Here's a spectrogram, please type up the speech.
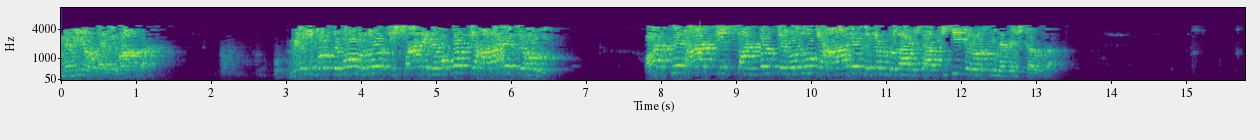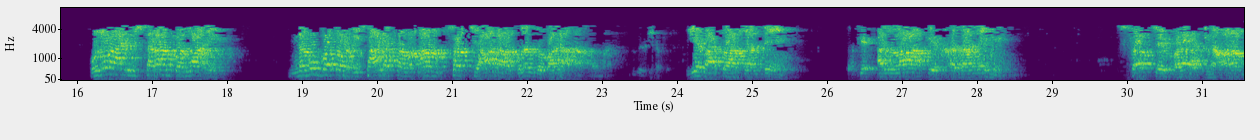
نبیوں کا امام بنا میری گفتگو حضور کی شان نبوت کے حوالے سے ہوگی۔ اور پھر آج کی سانکل کے لوگوں کے حوالے سے جب گزارشات اسی کے روشنی میں پیش کروں گا۔ حضور علیہ السلام کو اللہ نے نبوت اور رسالت کا مقام سب سے اعلیٰ بلند و بالا یہ بات تو آپ جانتے ہیں کہ اللہ کے خزانے میں سب سے بڑا انعام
